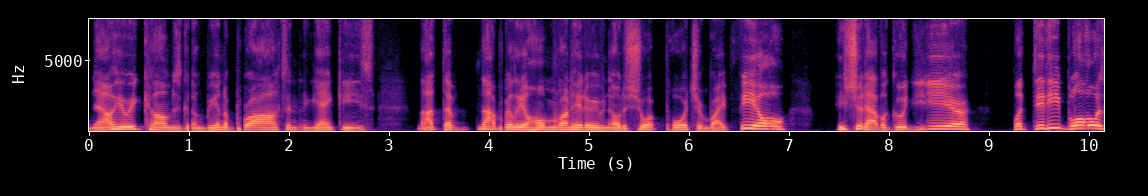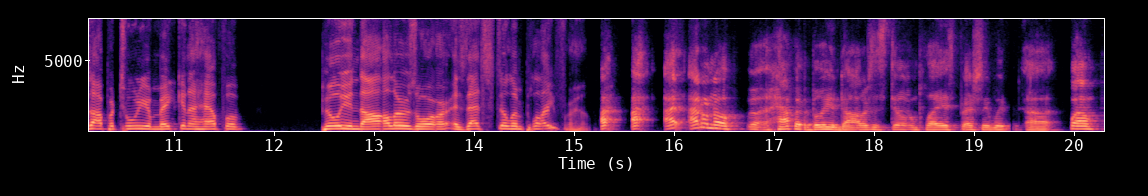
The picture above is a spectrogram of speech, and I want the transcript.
Now here he comes. He's going to be in the Bronx and the Yankees. Not the not really a home run hitter, even though the short porch and right field. He should have a good year. But did he blow his opportunity of making a half a billion dollars, or is that still in play for him? I, I, I don't know if uh, half a billion dollars is still in play, especially with, uh, well,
